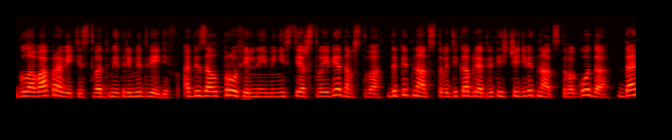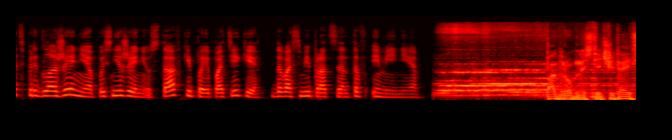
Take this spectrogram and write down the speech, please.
Глава правительства Дмитрий Медведев обязал профильные министерства и ведомства до 15 декабря 2019 года дать предложение по снижению ставки по ипотеке до 8% и менее. Подробности читайте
